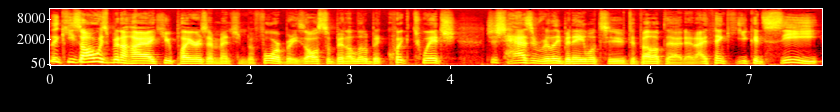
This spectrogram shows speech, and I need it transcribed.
like he's always been a high IQ player, as I mentioned before, but he's also been a little bit quick twitch. Just hasn't really been able to develop that. And I think you could see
